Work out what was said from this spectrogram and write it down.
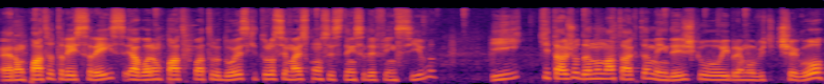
era um 4-3-3 e agora é um 4-4-2 que trouxe mais consistência defensiva e que está ajudando no ataque também. Desde que o Ibrahimovic chegou,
